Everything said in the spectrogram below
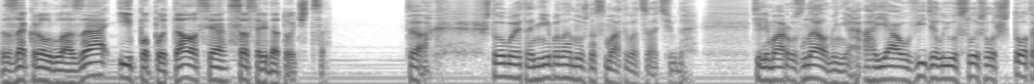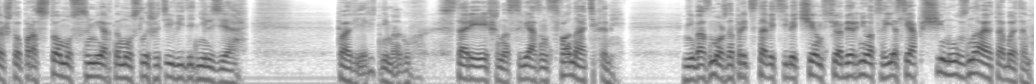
закрыл глаза и попытался сосредоточиться. Так, что бы это ни было, нужно сматываться отсюда. Тельмар узнал меня, а я увидел и услышал что-то, что простому смертному слышать и видеть нельзя. Поверить не могу. Старейшина связан с фанатиками. Невозможно представить себе, чем все обернется, если общины узнают об этом.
